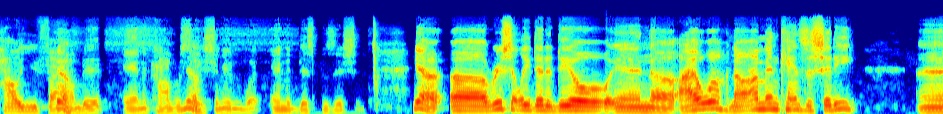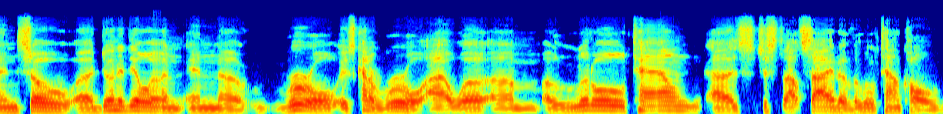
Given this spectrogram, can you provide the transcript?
how you found it and the conversation and what and the disposition Yeah, uh, recently did a deal in uh, Iowa. Now I'm in Kansas City, and so uh, doing a deal in in uh, rural is kind of rural Iowa, um, a little town. Uh, it's just outside of a little town called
